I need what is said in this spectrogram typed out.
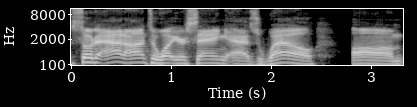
So to add on to what you're saying as well, um,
